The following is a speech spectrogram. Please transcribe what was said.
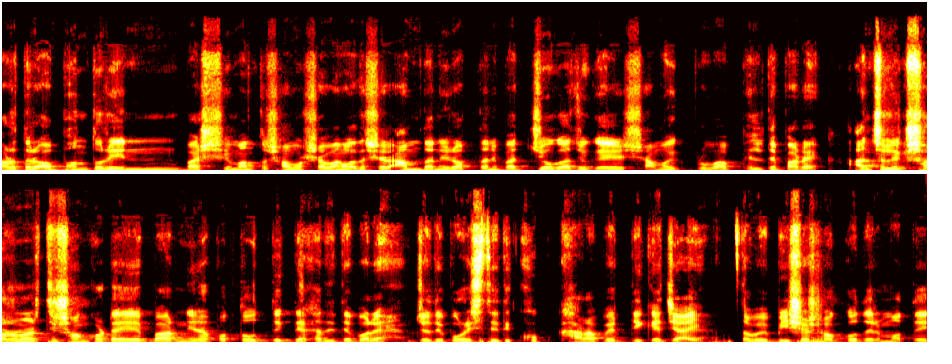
ভারতের অভ্যন্তরীণ বা সীমান্ত সমস্যা বাংলাদেশের আমদানি, রপ্তানি বা যোগাযোগে সাময়িক প্রভাব ফেলতে পারে। আঞ্চলিক শরণার্থী সংকটে বা নিরাপত্তা উদ্বেগ দেখা দিতে পারে, যদি পরিস্থিতি খুব খারাপের দিকে যায়। তবে বিশেষজ্ঞদের মতে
